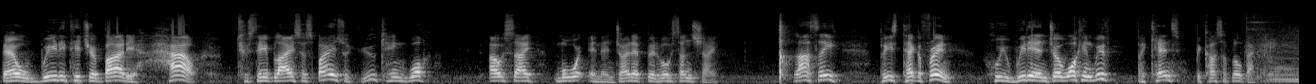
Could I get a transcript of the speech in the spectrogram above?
that will really teach your body how to stabilize your spine so you can walk outside more and enjoy that beautiful sunshine. Lastly, please tag a friend who you really enjoy walking with but can't because of low back pain.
